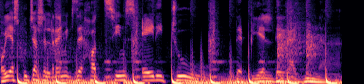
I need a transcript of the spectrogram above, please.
Hoy escuchas el remix de Hot Since 82 de piel de gallina.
